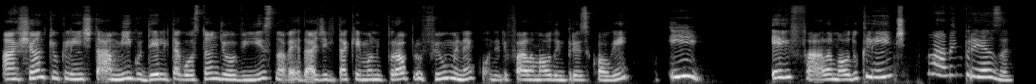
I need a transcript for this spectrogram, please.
achando que o cliente está amigo dele, está gostando de ouvir isso. Na verdade, ele está queimando o próprio filme, né? Quando ele fala mal da empresa com alguém. E ele fala mal do cliente lá na empresa.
